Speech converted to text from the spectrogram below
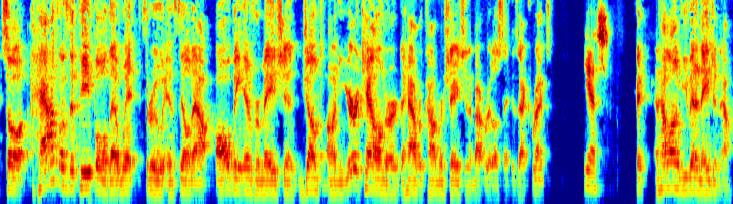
so half of the people that went through and filled out all the information jumped on your calendar to have a conversation about real estate. Is that correct? Yes. Okay, and how long have you been an agent now?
